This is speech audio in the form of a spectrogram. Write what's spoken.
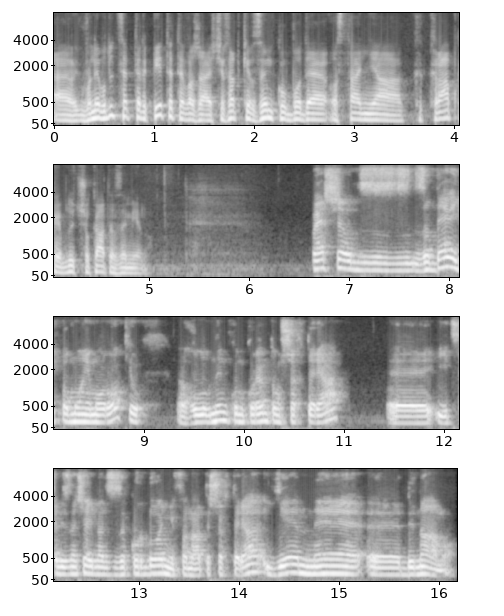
Е, Вони будуть це терпіти, ти вважаєш, чи все-таки взимку буде остання крапка і будуть шукати заміну? перше, от за 9, по-моєму, років е, головним конкурентом Шахтаря, і це відзначають навіть закордонні фанати Шахтаря, є не е, Динамо.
